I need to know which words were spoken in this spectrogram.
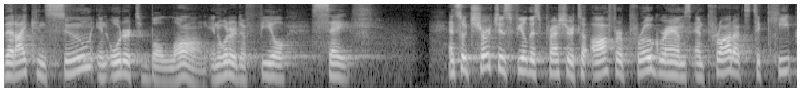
that I consume in order to belong, in order to feel safe. And so churches feel this pressure to offer programs and products to keep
